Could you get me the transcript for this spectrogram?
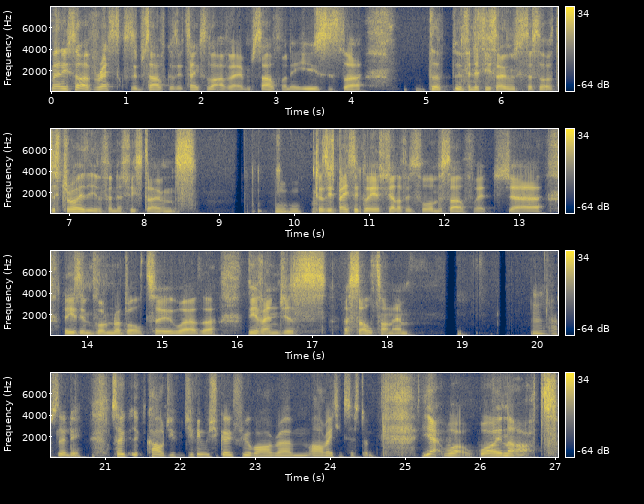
Man, he sort of risks himself because it takes a lot of it himself when he uses the the Infinity Stones to sort of destroy the Infinity Stones. Mm-hmm. Because he's basically a shell of his former self, which uh, leaves him vulnerable to uh, the the Avengers' assault on him. mm, absolutely. So, uh, Carl, do you, do you think we should go through our um, our rating system? Yeah, well, why not?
